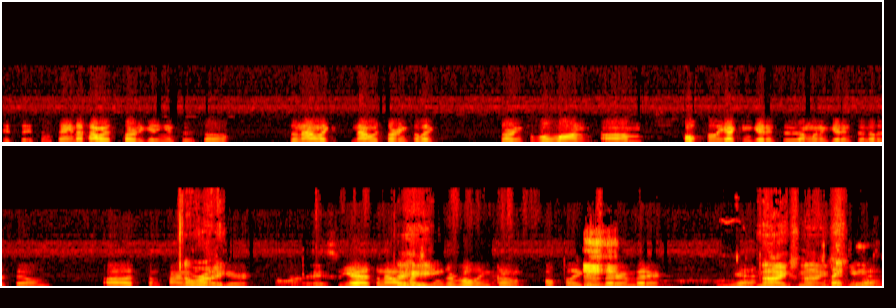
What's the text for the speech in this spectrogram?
it's it's insane. That's how I started getting into it. So so now like now it's starting to like starting to roll on. Um, hopefully I can get into. I'm gonna get into another film uh, sometime All this right. year. Yeah. So now like Hey. things are rolling. So hopefully it gets Mhm. better and better. Yeah. Nice, nice. Thank you guys.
